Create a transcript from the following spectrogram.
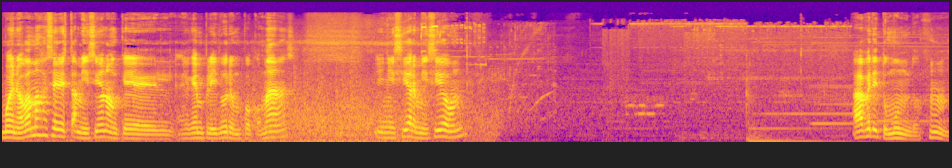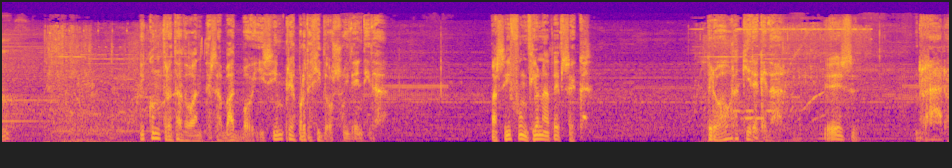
Bueno, vamos a hacer esta misión, aunque el, el gameplay dure un poco más. Iniciar misión. Abre tu mundo. Hmm. He contratado antes a Bad Boy y siempre ha protegido su identidad. Así funciona DedSec. Pero ahora quiere quedar. Es raro.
